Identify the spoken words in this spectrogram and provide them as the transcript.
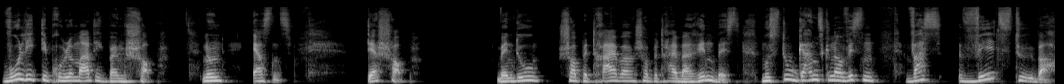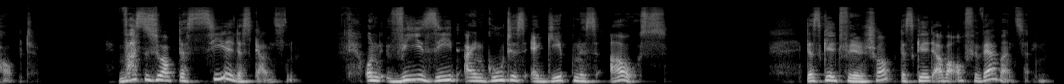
wo liegt die Problematik beim Shop? Nun, erstens, der Shop wenn du Shopbetreiber, Shopbetreiberin bist, musst du ganz genau wissen, was willst du überhaupt? Was ist überhaupt das Ziel des Ganzen? Und wie sieht ein gutes Ergebnis aus? Das gilt für den Shop, das gilt aber auch für Werbeanzeigen.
